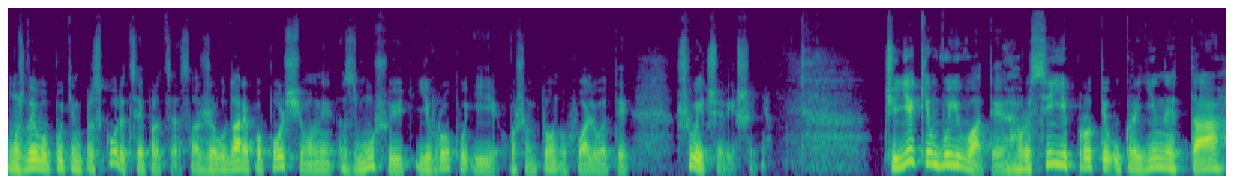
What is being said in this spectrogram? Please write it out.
можливо, Путін прискорить цей процес, адже удари по Польщі вони змушують Європу і Вашингтон ухвалювати швидше рішення. Чи є ким воювати Росії проти України та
